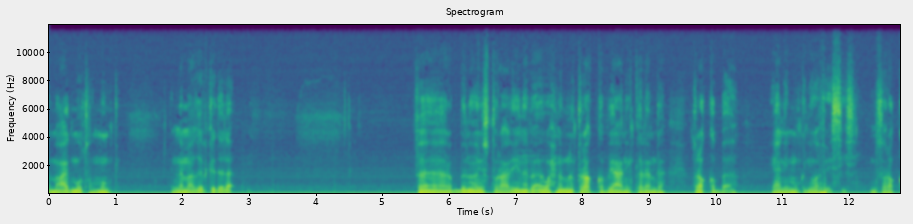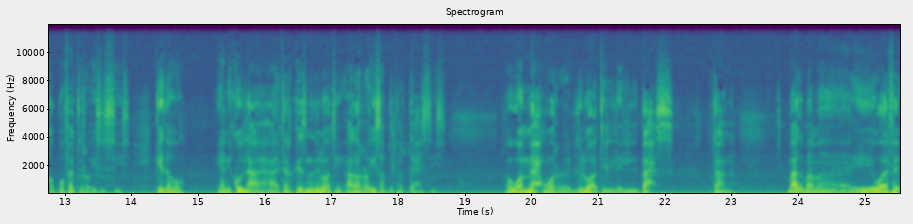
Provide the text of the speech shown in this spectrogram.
ميعاد موتهم ممكن. إنما غير كده لأ. فربنا يستر علينا بقى وإحنا بنترقب يعني الكلام ده. نترقب بقى يعني ممكن يوافق السيسي. نترقب وفاة الرئيس السيسي. كده اهو. يعني كل تركيزنا دلوقتي على الرئيس عبد الفتاح السيسي. هو محور دلوقتي البحث بتاعنا. بعد بقى ما يوافق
